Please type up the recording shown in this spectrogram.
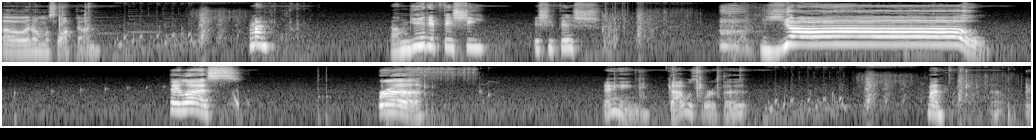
Oh, it almost locked on. Come on. Come get it, fishy. Fishy fish. Yo! Hey, Les. Bruh. Dang, that was worth it. Come on. Oh.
